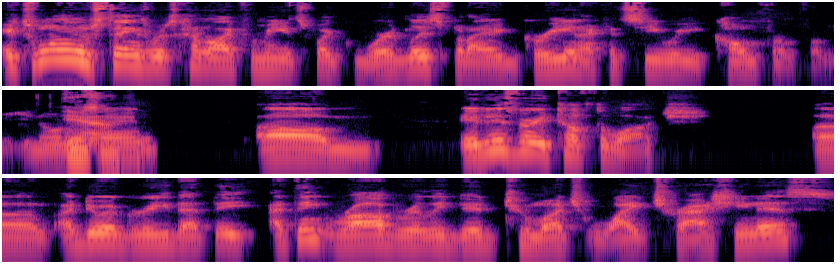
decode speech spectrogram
it's one of those things where it's kind of like for me, it's like wordless, but I agree, and I can see where you come from from it. You know what Yeah. I'm saying? Um, it is very tough to watch. Um, I do agree that they. I think Rob really did too much white trashiness.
